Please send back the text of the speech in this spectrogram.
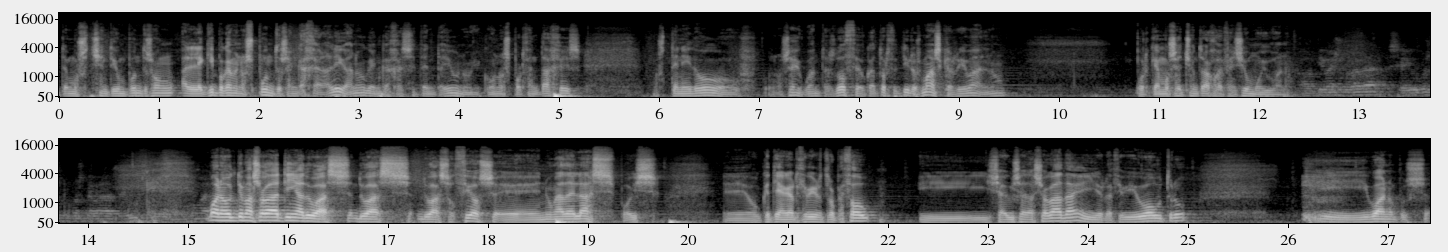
tenemos 81 puntos. Son el equipo que menos puntos encaja en la liga, ¿no? que encaja 71 y con unos porcentajes hemos tenido, pues no sé cuántas, 12 o 14 tiros más que el rival, ¿no? Porque hemos hecho un trabajo defensivo muy bueno. Bueno, a última xogada tiña dúas, dúas, dúas opcións eh, Nunha delas, pois eh, O que tiña que recibir tropezou E saíuse da xogada E recibiu outro E, bueno, pois,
